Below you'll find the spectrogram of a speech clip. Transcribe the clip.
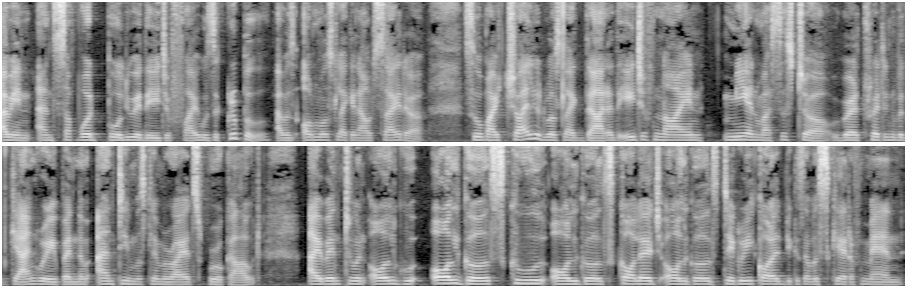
I mean, and suffered polio at the age of five was a cripple. I was almost like an outsider. So my childhood was like that. At the age of nine, me and my sister were threatened with gang rape when the anti-Muslim riots broke out. I went to an all all girls school, all girls college, all girls degree college because I was scared of men.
